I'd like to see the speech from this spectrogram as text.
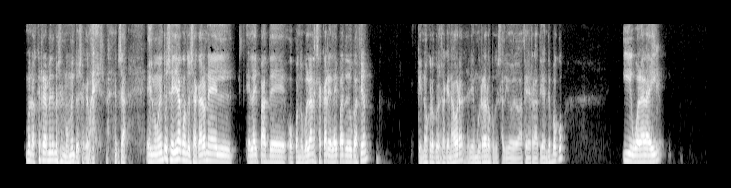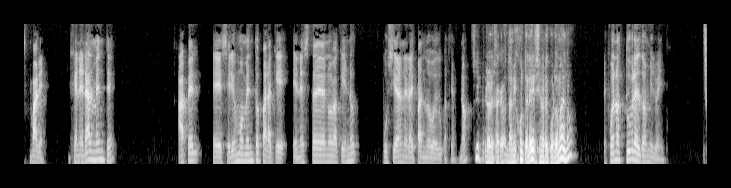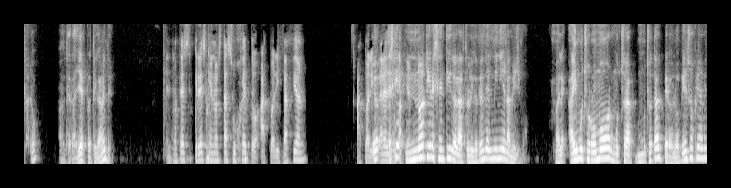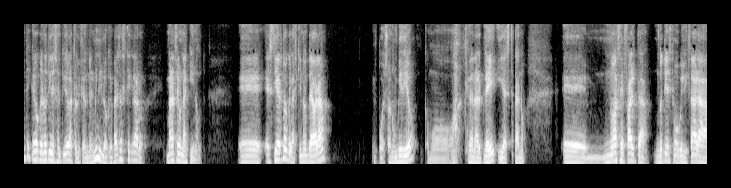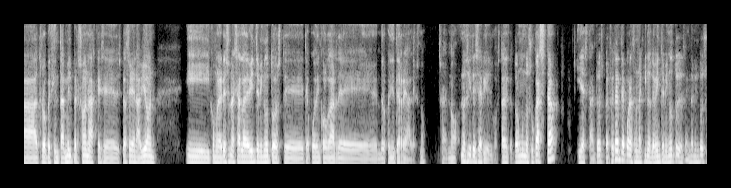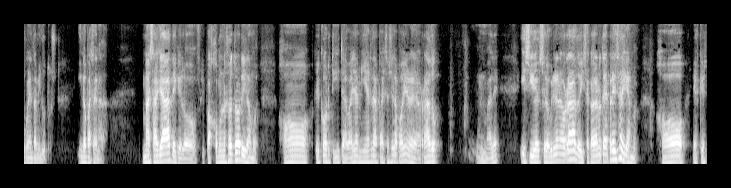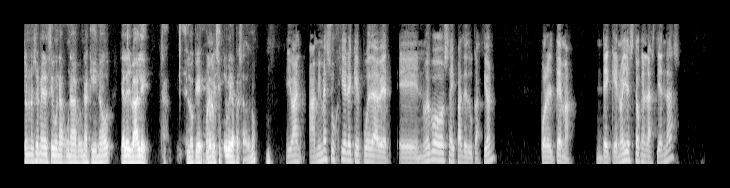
Bueno, es que realmente no es el momento de sacar un Air. o sea, el momento sería cuando sacaron el, el iPad de. o cuando vuelvan a sacar el iPad de educación, que no creo que lo saquen ahora, sería muy raro porque salió hace relativamente poco. Y igualar ahí. Vale. Generalmente, Apple eh, sería un momento para que en esta nueva Keynote pusieran el iPad nuevo de educación, ¿no? Sí, pero lo sacaron también junto al Air, si no recuerdo mal, ¿no? Fue en octubre del 2020. Claro, antes de ayer prácticamente. Entonces, ¿crees que no está sujeto a actualización? Actualizar el de es que no tiene sentido la actualización del mini ahora mismo. ¿Vale? Hay mucho rumor, mucha, mucho tal, pero lo pienso fríamente y creo que no tiene sentido la actualización del mini. Lo que pasa es que, claro, van a hacer una keynote. Eh, es cierto que las keynote de ahora, pues son un vídeo, como quedan al play y ya está, ¿no? Eh, no hace falta, no tienes que movilizar a tropecientas mil personas que se desplacen en avión y como le eres una charla de 20 minutos te, pueden colgar de, los pendientes reales, ¿no? O sea, no, no existe ese riesgo. Está todo el mundo en su casa y ya está. Entonces, perfectamente puedes hacer una keynote de 20 minutos, de 30 minutos o 40 minutos y no pasa nada. Más allá de que los flipados como nosotros digamos, ¡oh, qué cortita, vaya mierda! Para eso se la podrían haber ahorrado, ¿vale? Y si se lo hubieran ahorrado y sacado la nota de prensa, digamos, ¡oh, es que esto no se merece una, una, keynote! Ya les vale. O sea, es lo que, lo que siempre hubiera pasado, ¿no? Iván, a mí me sugiere que puede haber eh, nuevos iPads de educación por el tema de que no hay stock en las tiendas.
